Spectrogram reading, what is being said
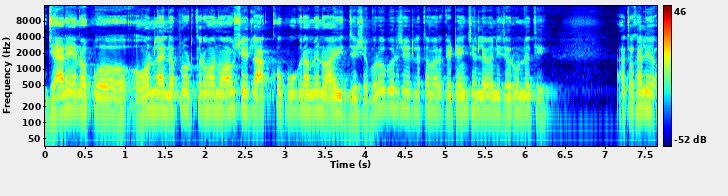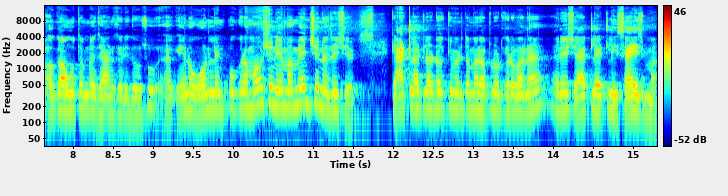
જ્યારે એનો ઓનલાઈન અપલોડ કરવાનું આવશે એટલે આખો પ્રોગ્રામ એનો આવી જ જશે. બરાબર છે? એટલે તમારે કંઈ ટેન્શન લેવાની જરૂર નથી. આ તો ખાલી અગાઉ હું તમને જાણ કરી દઉં છું. એનો ઓનલાઈન પ્રોગ્રામ આવશે ને એમાં મેન્શન જ હશે કે આટલા આટલા ડોક્યુમેન્ટ તમારે અપલોડ કરવાના રહેશે આટલા એટલી સાઇઝમાં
